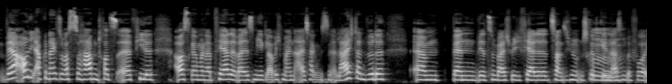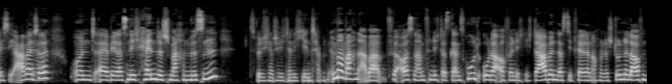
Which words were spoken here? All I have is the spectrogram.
wäre auch nicht abgeneigt, sowas zu haben, trotz äh, viel Ausgang meiner Pferde, weil es mir, glaube ich, meinen Alltag ein bisschen erleichtern würde, ähm, wenn wir zum Beispiel die Pferde 20 Minuten Schritt mhm. gehen lassen, bevor ich sie arbeite ja. und äh, wir das nicht händisch machen müssen. Das würde ich natürlich dann nicht jeden Tag und immer machen, aber für Ausnahmen finde ich das ganz gut. Oder auch wenn ich nicht da bin, dass die Pferde dann auch mal eine Stunde laufen.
